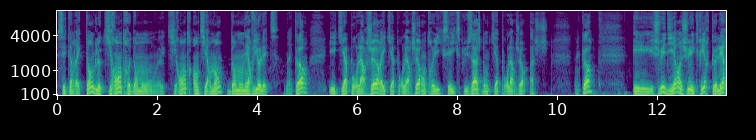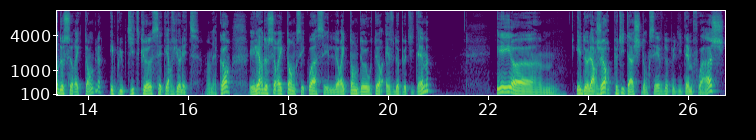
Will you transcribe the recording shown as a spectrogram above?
c'est un rectangle qui rentre dans mon, qui rentre entièrement dans mon aire violette, d'accord? Et qui a pour largeur, et qui a pour largeur entre x et x plus h, donc qui a pour largeur h, d'accord? Et je vais dire, je vais écrire que l'aire de ce rectangle est plus petite que cette aire violette, hein, d'accord? Et l'aire de ce rectangle, c'est quoi? C'est le rectangle de hauteur f de petit m, et, euh, et de largeur petit h, donc c'est f de petit m fois h,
